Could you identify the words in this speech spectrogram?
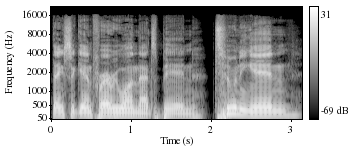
Thanks again for everyone that's been tuning in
